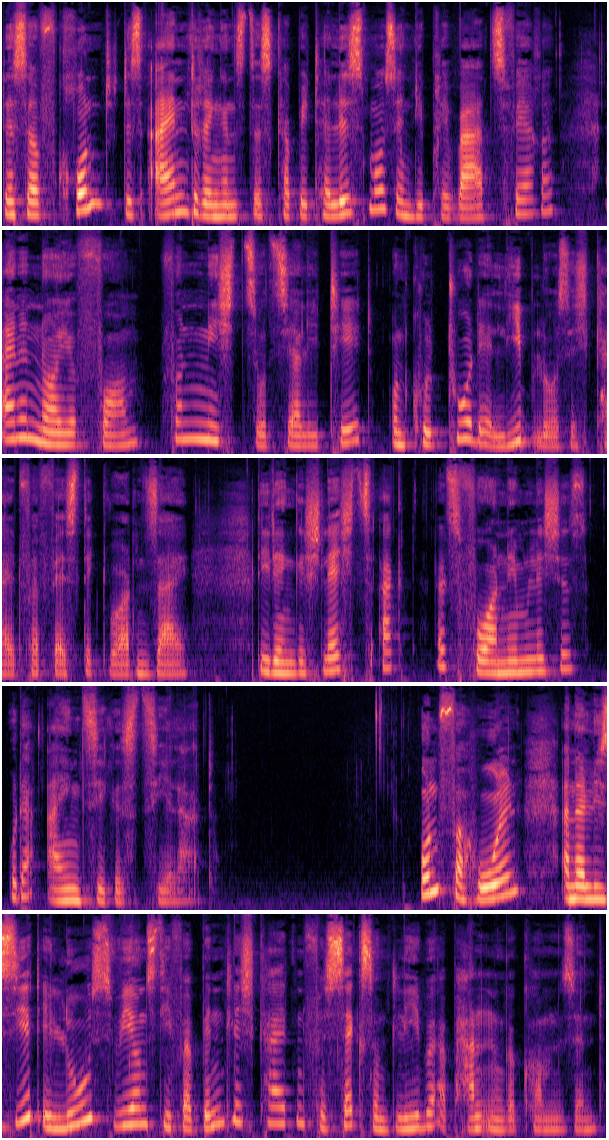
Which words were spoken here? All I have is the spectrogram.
dass aufgrund des Eindringens des Kapitalismus in die Privatsphäre eine neue Form von Nichtsozialität und Kultur der Lieblosigkeit verfestigt worden sei, die den Geschlechtsakt als vornehmliches oder einziges Ziel hat. Unverhohlen analysiert Ilus, wie uns die Verbindlichkeiten für Sex und Liebe abhanden gekommen sind.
